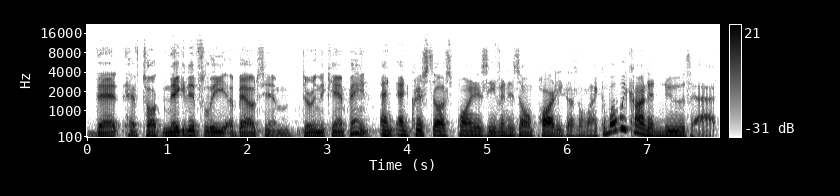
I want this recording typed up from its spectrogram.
that have talked negatively about him during the campaign. And and Kristof's point is even his own party doesn't like him. Well, we kind of knew that.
